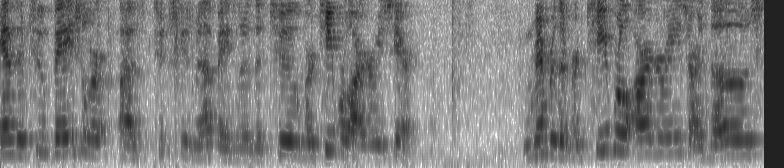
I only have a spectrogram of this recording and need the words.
and the two basilar, uh, two, excuse me, not basilar, the two vertebral arteries here. Remember, the vertebral arteries are those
